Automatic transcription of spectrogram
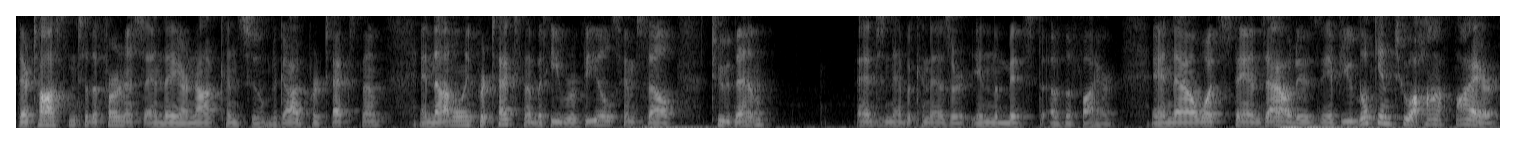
They're tossed into the furnace and they are not consumed. God protects them, and not only protects them, but He reveals Himself to them and to Nebuchadnezzar in the midst of the fire. And now, what stands out is if you look into a hot fire,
